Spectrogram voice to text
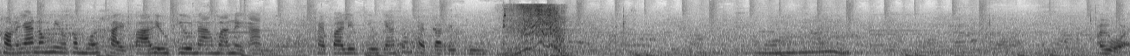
ขออนุญาตน้องมิวขโมยไข่ปลาริวกิวนางมาหนึ่งอัน ไข่ปลาริวกิวแกงส้มไข่ปลาริวกิว อร่อย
